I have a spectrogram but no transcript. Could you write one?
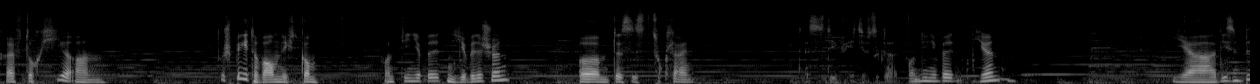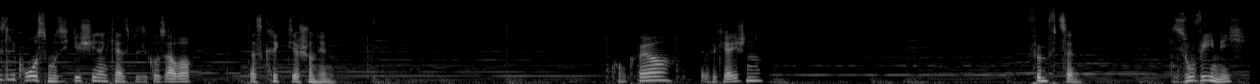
Greif doch hier an. Für später, warum nicht? Komm. Frontlinie bilden. Hier, bitteschön. Ähm, das ist zu klein. Das ist definitiv zu klein. Frontlinie bilden. Hier. Ja, die ist ein bisschen groß, muss ich gestehen. Ein kleines bisschen groß, aber das kriegt ihr schon hin. Conquer. Verification. 15. So wenig.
